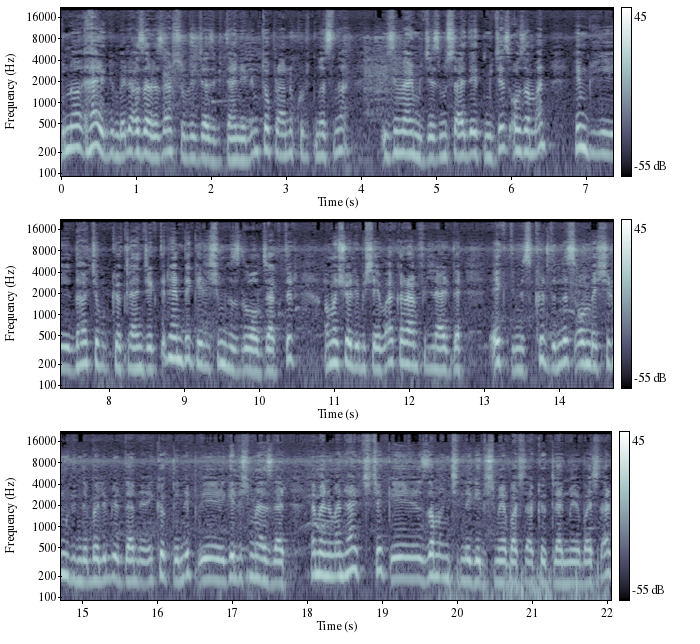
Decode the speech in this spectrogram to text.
Bunu her gün böyle azar azar sulayacağız bir tanelim. Toprağını kurutmasına izin vermeyeceğiz, müsaade etmeyeceğiz. O zaman hem e, daha çabuk köklenecektir hem de gelişim hızlı olacaktır. Ama şöyle bir şey var. Karanfillerde ektiniz, kırdınız 15-20 günde böyle birden e, köklenip e, gelişmezler. Hemen hemen her çiçek zaman içinde gelişmeye başlar, köklenmeye başlar.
